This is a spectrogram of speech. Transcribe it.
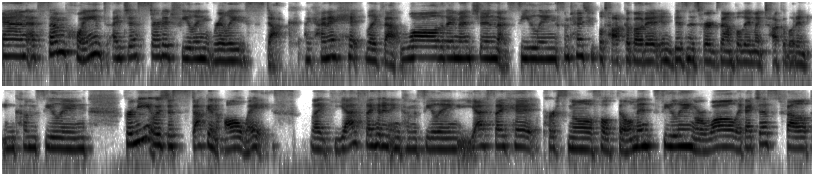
And at some point, I just started feeling really stuck. I kind of hit like that wall that I mentioned, that ceiling. Sometimes people talk about it in business, for example, they might talk about an income ceiling. For me, it was just stuck in all ways. Like, yes, I hit an income ceiling. Yes, I hit personal fulfillment ceiling or wall. Like, I just felt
